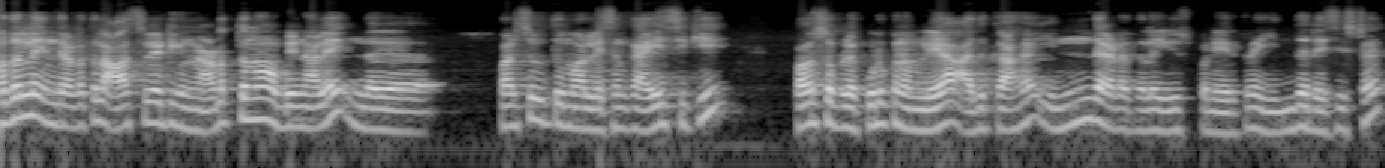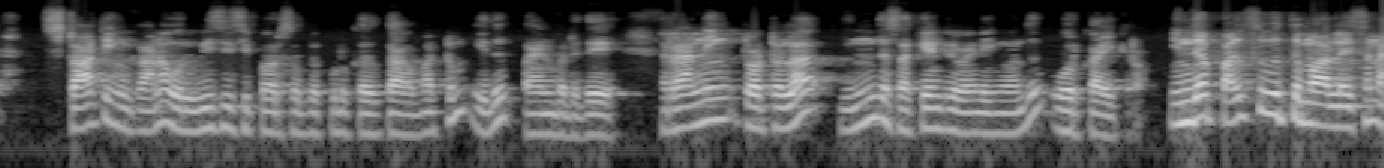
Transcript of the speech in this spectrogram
முதல்ல இந்த இடத்துல ஆசிலேட்டிங் நடத்தணும் அப்படின்னாலே இந்த பர்சுத்து மாடுலேஷனுக்கு ஐசிக்கு பவர் சப்ளை கொடுக்கணும் இல்லையா? அதுக்காக இந்த இடத்துல யூஸ் பண்ணியிருக்கிற இந்த ரெசிஸ்டர் ஸ்டார்டிங்கான ஒரு விசிசி பவர் சப்ளை கொடுக்கறதுக்காக மட்டும் இது பயன்படுது. ரன்னிங் டோட்டலாக இந்த செகண்டரி வைண்டிங் வந்து ஒர்க் ஆகிக்கிறோம் இந்த பல்ஸ் வித் மாடலேஷன்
